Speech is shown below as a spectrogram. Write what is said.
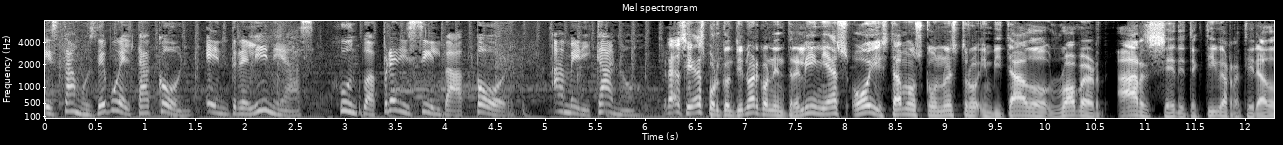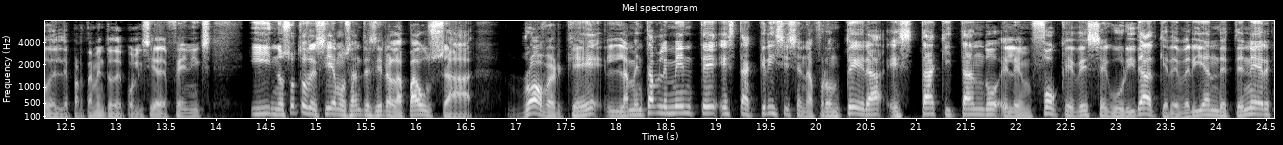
Estamos de vuelta con Entre líneas, junto a Freddy Silva por americano. Gracias por continuar con Entre Líneas. Hoy estamos con nuestro invitado Robert Arce, detective retirado del Departamento de Policía de Phoenix. Y nosotros decíamos antes de ir a la pausa, Robert, que lamentablemente esta crisis en la frontera está quitando el enfoque de seguridad que deberían de tener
